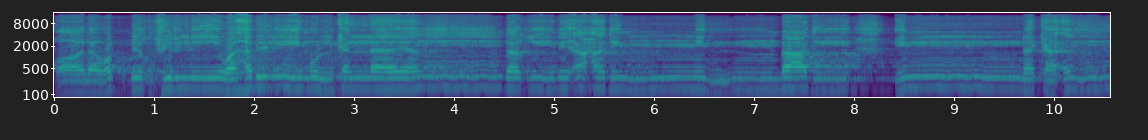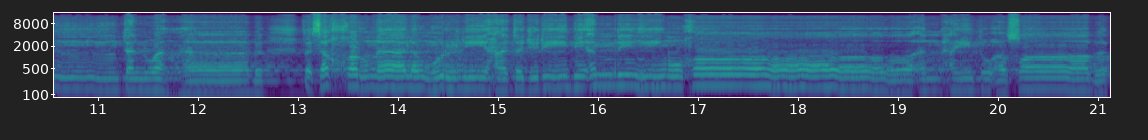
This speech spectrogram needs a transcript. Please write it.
قال رب اغفر لي وهب لي ملكا لا ينبغي لأحد من بعدي إنك أنت الوهاب. فسخرنا له الريح تجري بأمره رخاء حيث أصاب.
